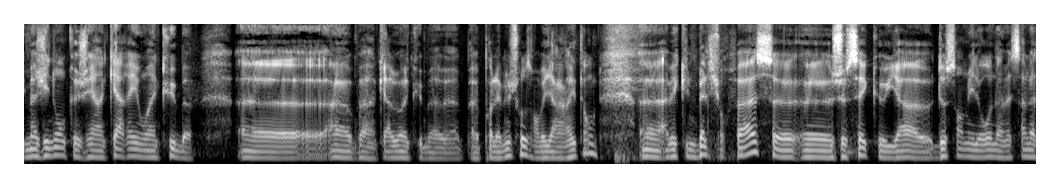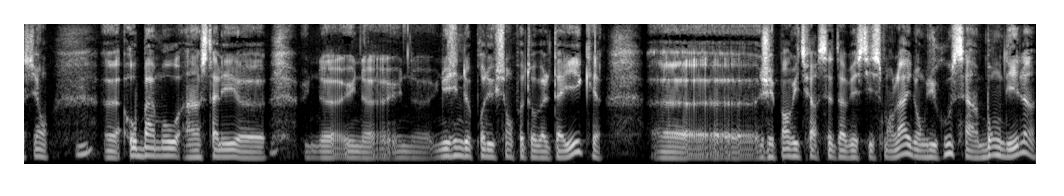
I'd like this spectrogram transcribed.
imaginons que j'ai un carré ou un cube, euh, un, un, carré ou un cube, euh, pas la même chose, on va dire un rectangle, euh, avec une belle surface. Euh, je sais qu'il y a 200 000 euros d'installation mmh. au bas mot à installer une, une, une, une, usine de production photovoltaïque. j'ai pas envie de faire cet investissement-là, et donc du coup, c'est un bon deal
